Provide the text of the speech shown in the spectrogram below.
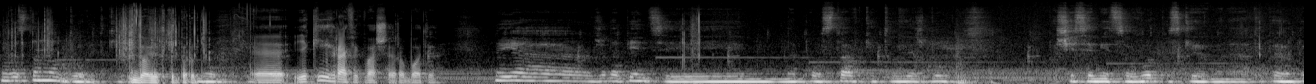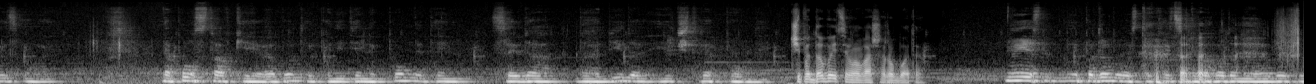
Ну, в основному довідки. Довідки беруть. довідки. Е, Який графік вашої роботи? Ну, я вже на пенсії і на полставки, то я ж був ще 7 місяців в відпуску, мене а тепер визвали. На полставки я працюю, понедільник повний день, середа до обіду і четвер повний. Чи подобається вам ваша робота? Ну, якщо б не подобалось, то 32 роки не роботу.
